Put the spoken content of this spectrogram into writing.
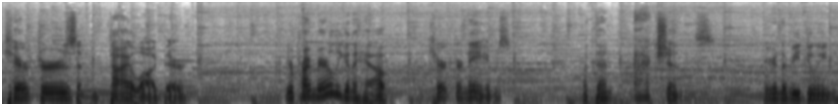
characters and dialogue there, you're primarily going to have character names, but then actions. You're going to be doing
